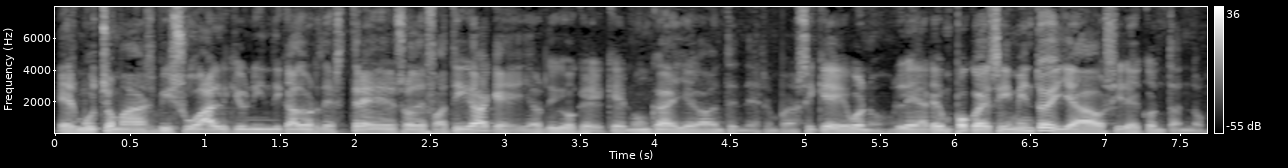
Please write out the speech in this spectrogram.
Es mucho más visual que un indicador de estrés o de fatiga, que ya os digo que, que nunca he llegado a entender. Así que, bueno, le haré un poco de seguimiento y ya os iré contando.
